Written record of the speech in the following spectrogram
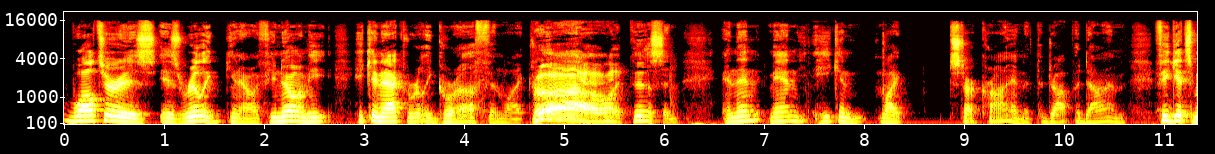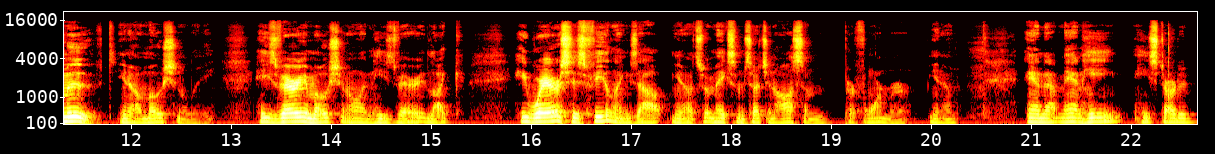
Walter is is really you know if you know him he he can act really gruff and like like this. And and then man he can like start crying at the drop of a dime. If he gets moved you know emotionally he's very emotional and he's very like he wears his feelings out. You know it's what makes him such an awesome performer you know and uh, man he he started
